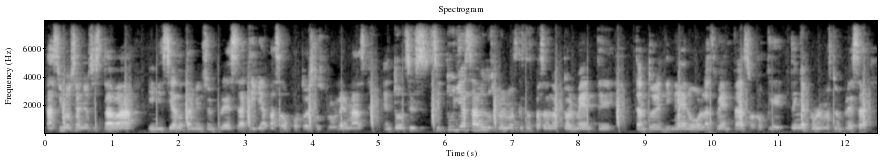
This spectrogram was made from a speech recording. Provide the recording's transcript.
hace unos años estaba iniciando también su empresa, que ya ha pasado por todos estos problemas. Entonces, si tú ya sabes los problemas que estás pasando actualmente, tanto en el dinero, las ventas o lo que tenga problemas tu empresa,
